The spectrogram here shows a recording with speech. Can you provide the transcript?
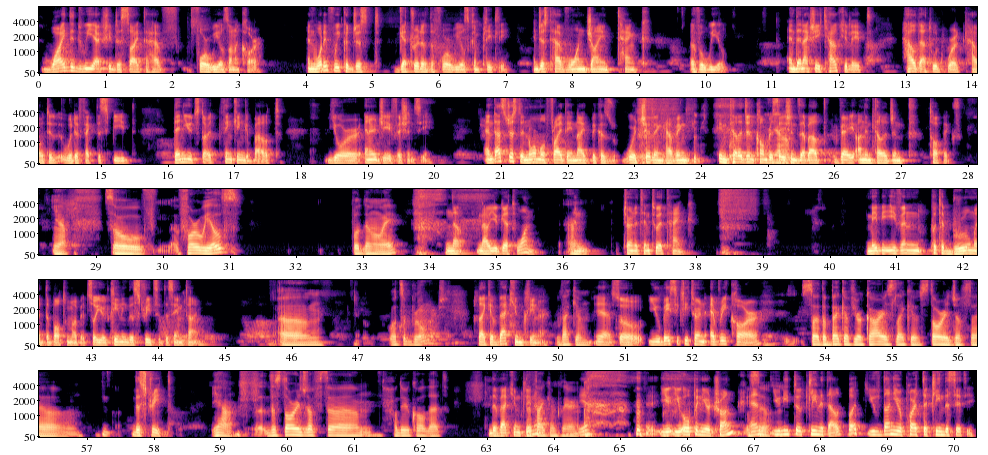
why did we actually decide to have four wheels on a car? And what if we could just get rid of the four wheels completely and just have one giant tank of a wheel? And then actually calculate how that would work, how it would affect the speed. Then you'd start thinking about your energy efficiency. And that's just a normal Friday night because we're chilling, having intelligent conversations yeah. about very unintelligent topics. Yeah. So f- four wheels, put them away. no, now you get one and turn it into a tank. Maybe even put a broom at the bottom of it so you're cleaning the streets at the same time. Um, what's a broom actually? Like a vacuum cleaner. Vacuum. Yeah. So you basically turn every car. So the back of your car is like a storage of the the street yeah the storage of the um, how do you call that the vacuum cleaner the vacuum cleaner yeah you you open your trunk and so, you need to clean it out but you've done your part to clean the city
